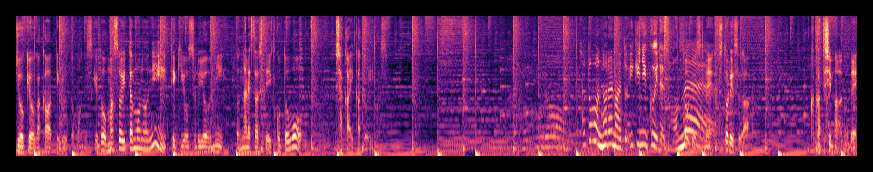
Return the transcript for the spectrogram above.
状況が変わってくると思うんですけど、まあ、そういったものに適応するように慣れさせていくことを社会科と言います。なるほどそういったものに慣れないと生きにくいですもんねそうですねストレスがかかってしまうので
